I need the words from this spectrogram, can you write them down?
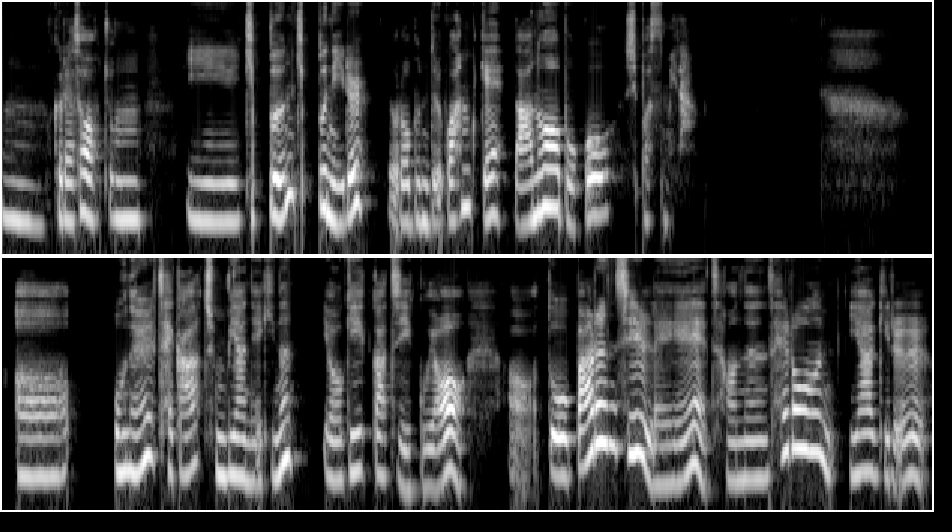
음, 그래서 좀 이 기쁜, 기쁜 일을 여러분들과 함께 나누어 보고 싶었습니다. 어, 오늘 제가 준비한 얘기는 여기까지이고요. 어, 또 빠른 시일 내에 저는 새로운 이야기를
